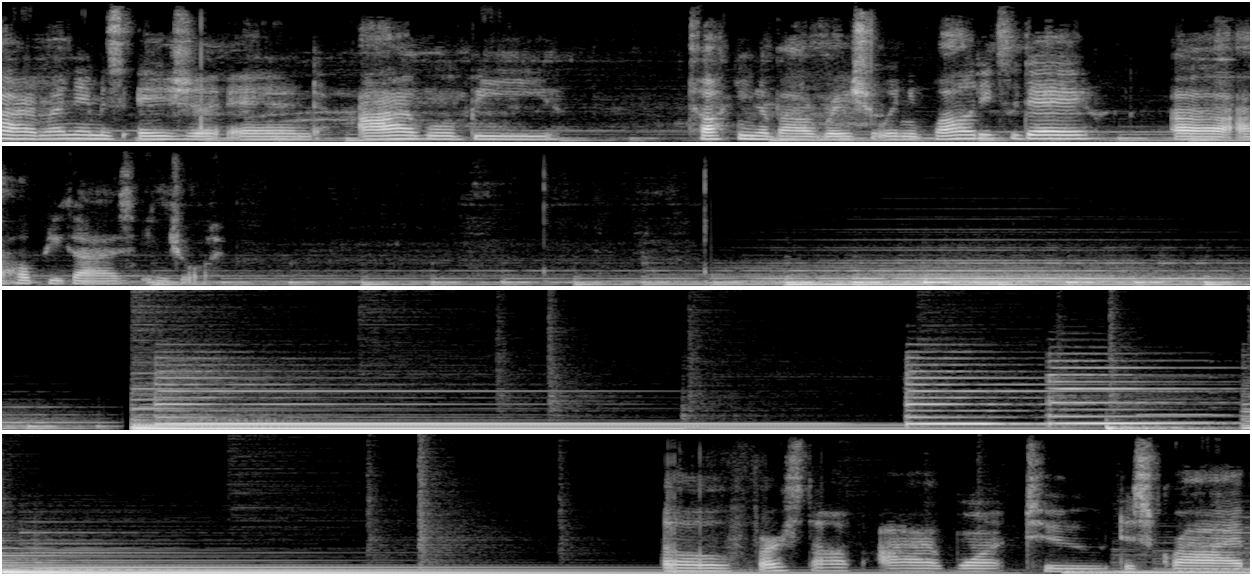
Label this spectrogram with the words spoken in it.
Hi, my name is Asia, and I will be talking about racial inequality today. Uh, I hope you guys enjoy. So, first off, I want to describe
